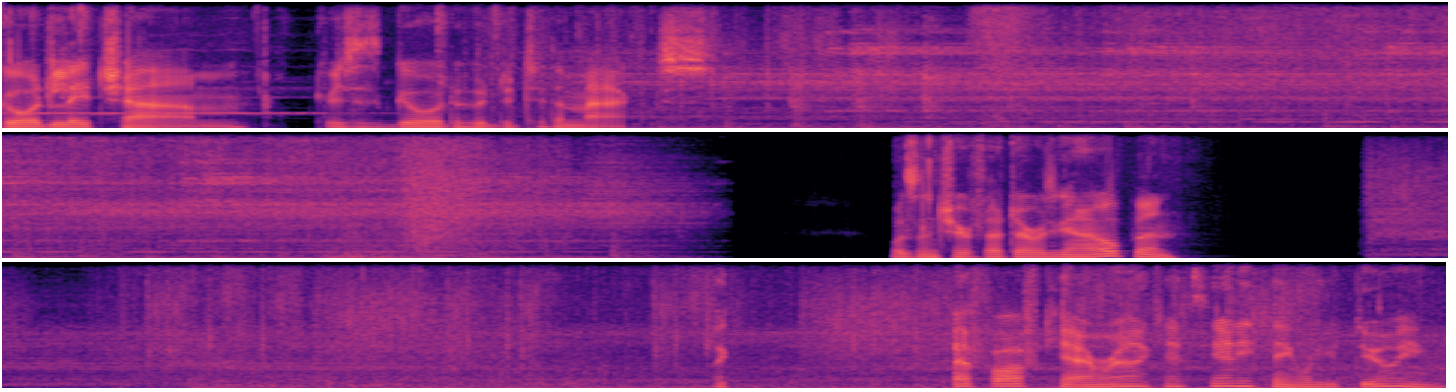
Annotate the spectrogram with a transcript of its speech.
Godly charm. Increases godhood to the max. Wasn't sure if that door was gonna open. F off camera, I can't see anything. What are you doing?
